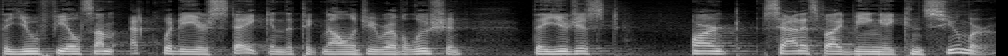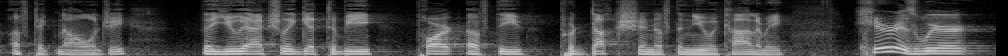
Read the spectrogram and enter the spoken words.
that you feel some equity or stake in the technology revolution, that you just aren't satisfied being a consumer of technology, that you actually get to be part of the production of the new economy. Here is where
